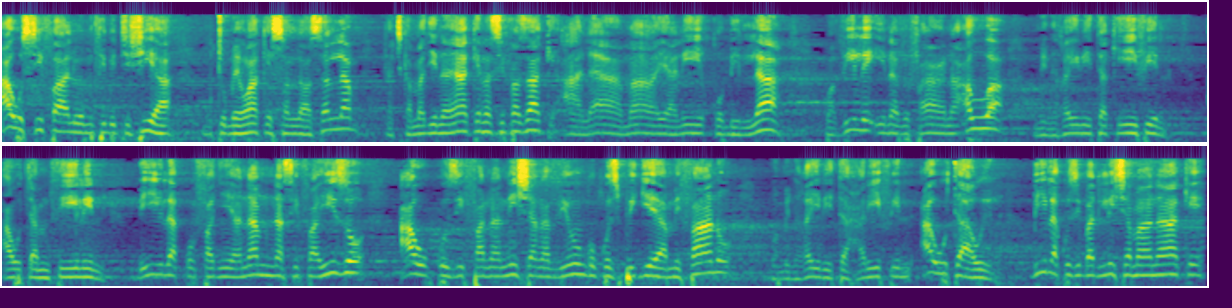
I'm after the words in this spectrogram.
au sifa aliyomthibitishia mtume wake sallallahu alaihi wasallam katika majina yake na sifa zake ala ma yaliqu billah kwa vile inavyofanana na Allah min ghairi takyifin au tamthilin bila kufanyia namna sifa hizo au kuzifananisha na viungo kuzipigia mifano wa min ghairi tahrifin au tawil bila kuzibadilisha maana yake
